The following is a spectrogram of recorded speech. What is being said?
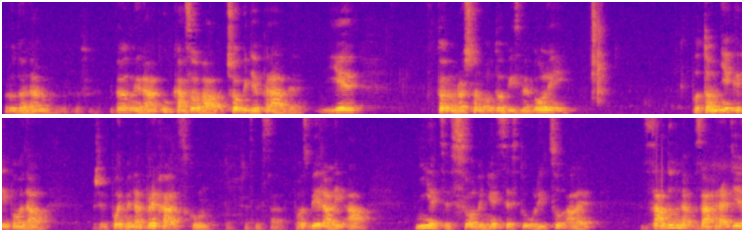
Rudo nám veľmi rád ukazoval, čo kde práve je, v ktorom ročnom období sme boli. Potom niekedy povedal, že poďme na prechádzku, takže sme sa pozbierali a nie cez slovy, nie cez tú ulicu, ale vzadu na, v záhrade,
